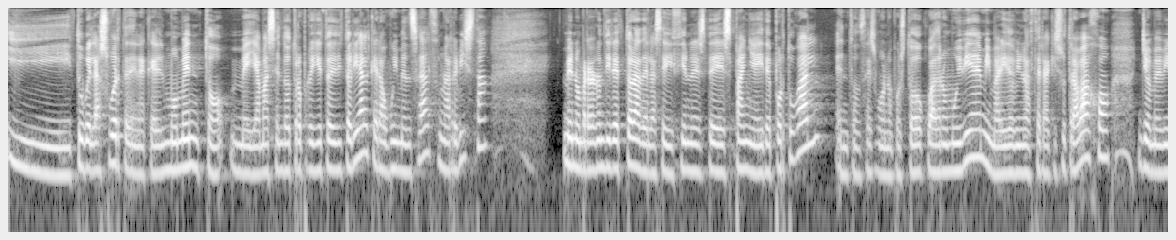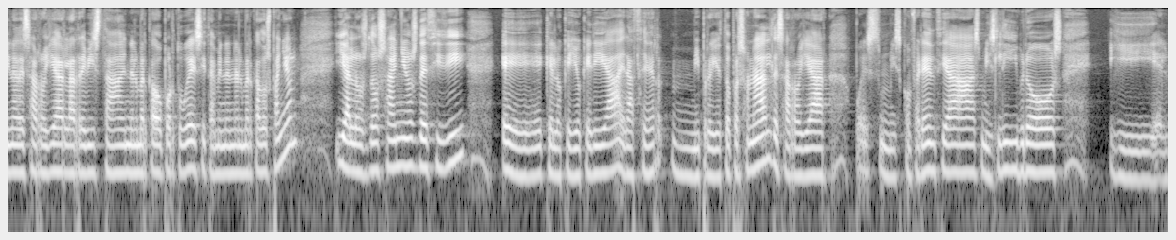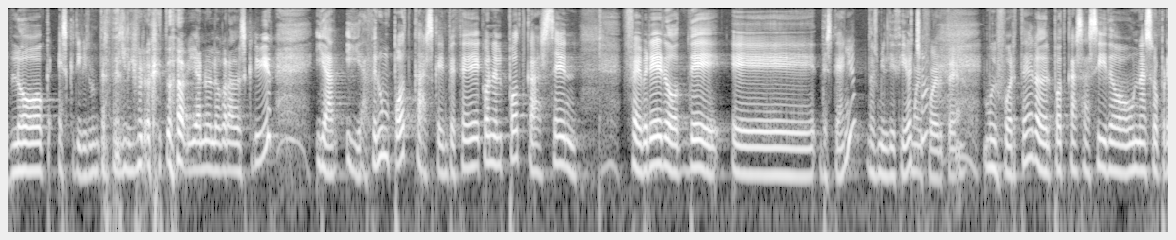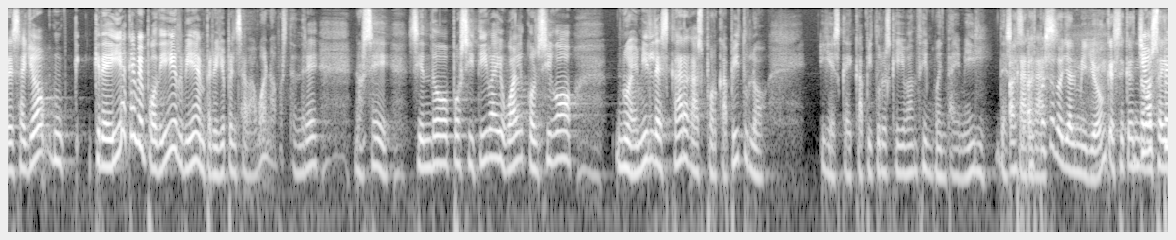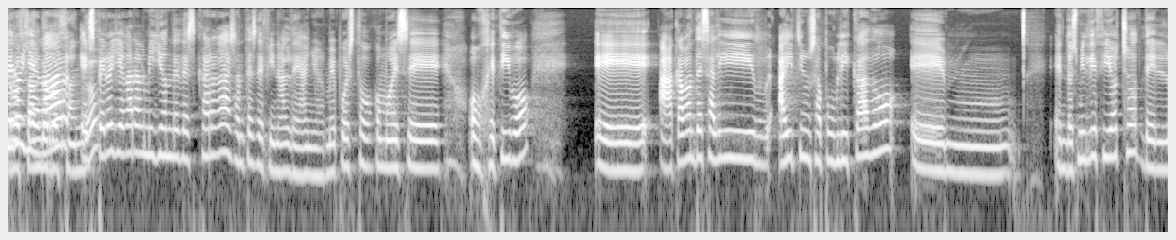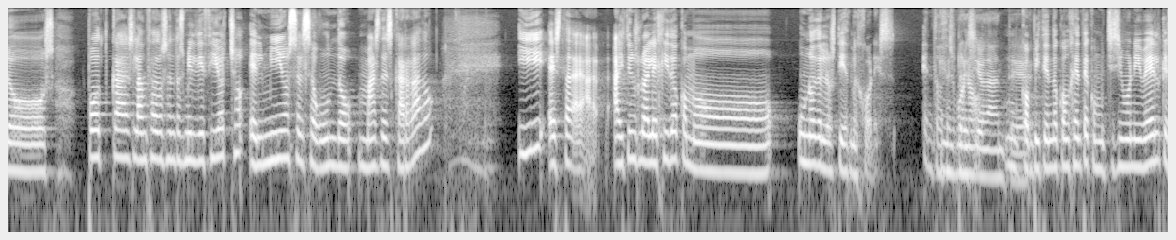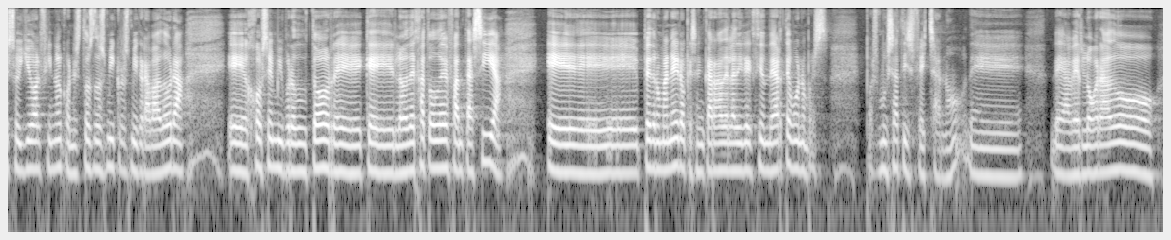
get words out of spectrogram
y tuve la suerte de en aquel momento me llamasen de otro proyecto editorial que era Women's Health, una revista. Me nombraron directora de las ediciones de España y de Portugal, entonces bueno, pues todo cuadró muy bien, mi marido vino a hacer aquí su trabajo, yo me vine a desarrollar la revista en el mercado portugués y también en el mercado español. Y a los dos años decidí eh, que lo que yo quería era hacer mi proyecto personal, desarrollar pues mis conferencias, mis libros, y el blog, escribir un tercer libro que todavía no he logrado escribir y, y hacer un podcast, que empecé con el podcast en febrero de, eh, de, este año, 2018. Muy fuerte. Muy fuerte, lo del podcast ha sido una sorpresa. Yo creía que me podía ir bien, pero yo pensaba, bueno, pues tendré, no sé, siendo positiva igual consigo 9.000 descargas por capítulo. Y es que hay capítulos que llevan 50.000 descargas. ¿Has, pasado ya el millón? Que sé que Yo espero, llegar, espero llegar al millón de descargas antes de final de año. Me he puesto como ese objetivo. Eh, acaban de salir, iTunes ha publicado em, en 2018 de los podcasts lanzados en 2018, el mío es el segundo más descargado y esta, iTunes lo ha elegido como uno de los 10 mejores. Entonces, bueno, compitiendo con gente con muchísimo nivel, que soy yo al final con estos dos micros, mi grabadora, eh, José, mi productor, eh, que lo deja todo de fantasía, eh, Pedro Manero, que se encarga de la dirección de arte, bueno, pues, pues muy satisfecha, ¿no? De, haber logrado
